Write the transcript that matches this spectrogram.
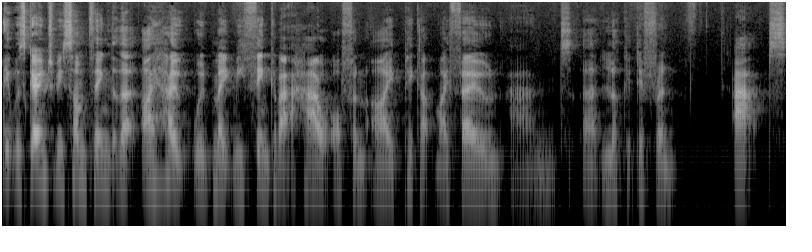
it was going to be something that, that, I hope would make me think about how often I pick up my phone and uh, look at different apps.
